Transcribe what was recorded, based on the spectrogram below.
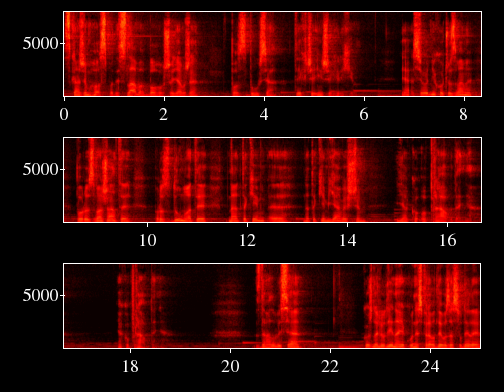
скажемо, Господи, слава Богу, що я вже позбувся тих чи інших гріхів. Я сьогодні хочу з вами порозважати, роздумувати над таким, е, над таким явищем, як оправдання. Як оправдання. Здавалося, кожна людина, яку несправедливо засудили,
